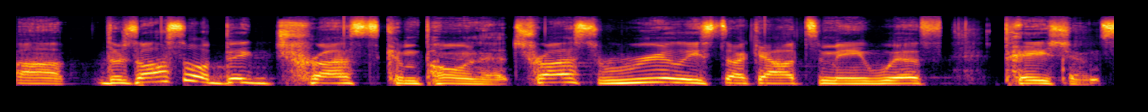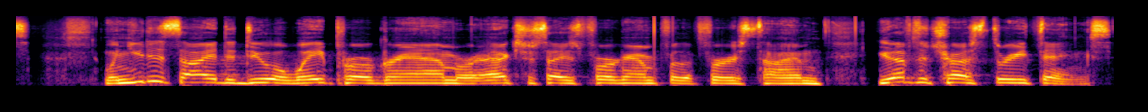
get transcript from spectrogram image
Uh, there's also a big trust component. Trust really stuck out to me with patience. When you decide to do a weight program or exercise program for the first time, you have to trust three things.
